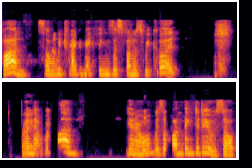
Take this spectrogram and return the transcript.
fun. So we tried to make things as fun as we could. Right. and that was fun. You know it was a fun thing to do. So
